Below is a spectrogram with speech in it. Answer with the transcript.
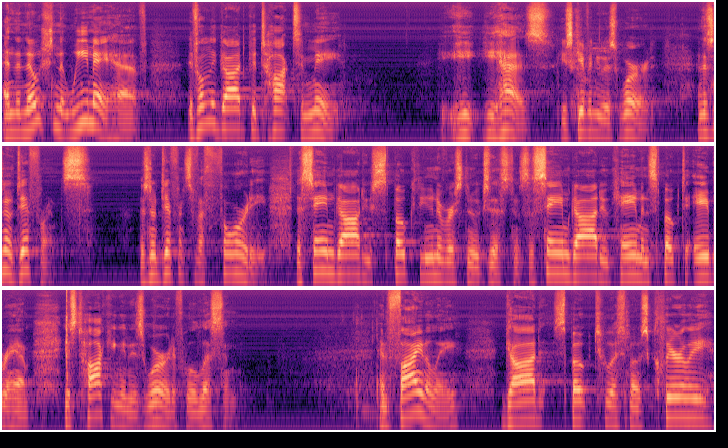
And the notion that we may have, if only God could talk to me, he, he has. He's given you his word. And there's no difference. There's no difference of authority. The same God who spoke the universe into existence, the same God who came and spoke to Abraham, is talking in his word if we'll listen. And finally, God spoke to us most clearly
